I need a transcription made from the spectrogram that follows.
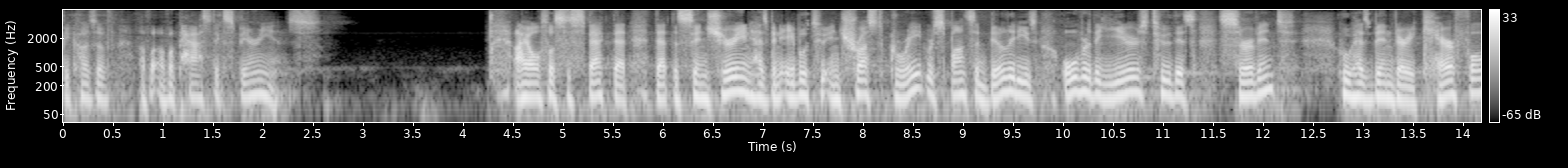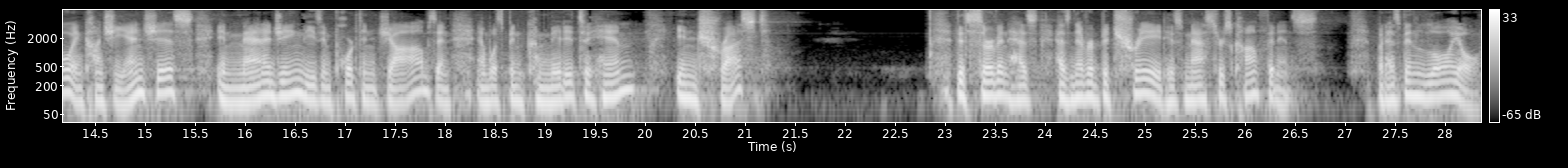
because of, of, of a past experience. I also suspect that, that the centurion has been able to entrust great responsibilities over the years to this servant who has been very careful and conscientious in managing these important jobs and, and what's been committed to him in trust. This servant has, has never betrayed his master's confidence, but has been loyal,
